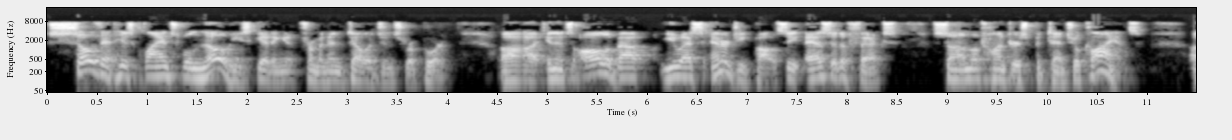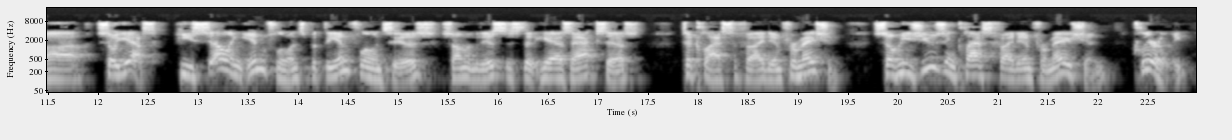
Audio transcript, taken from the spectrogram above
so that his clients will know he's getting it from an intelligence report. Uh, and it's all about U.S. energy policy as it affects some of Hunter's potential clients. Uh, so yes, he's selling influence, but the influence is some of it is is that he has access to classified information. So he's using classified information clearly.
